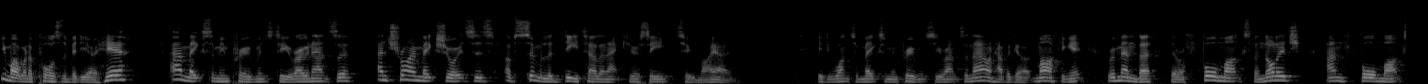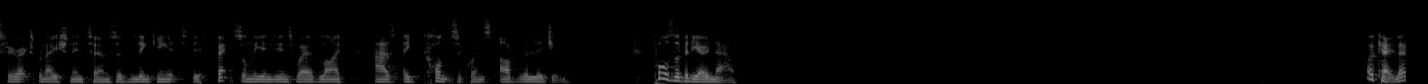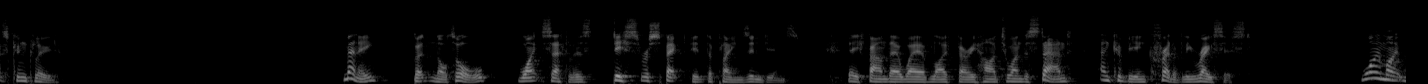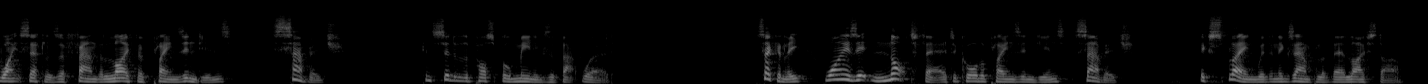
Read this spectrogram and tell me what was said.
you might want to pause the video here and make some improvements to your own answer and try and make sure it's of similar detail and accuracy to my own. If you want to make some improvements to your answer now and have a go at marking it, remember there are four marks for knowledge and four marks for your explanation in terms of linking it to the effects on the Indians' way of life as a consequence of religion. Pause the video now. Okay, let's conclude. Many, but not all, white settlers disrespected the Plains Indians. They found their way of life very hard to understand and could be incredibly racist. Why might white settlers have found the life of Plains Indians savage? Consider the possible meanings of that word. Secondly, why is it not fair to call the Plains Indians savage? Explain with an example of their lifestyle.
